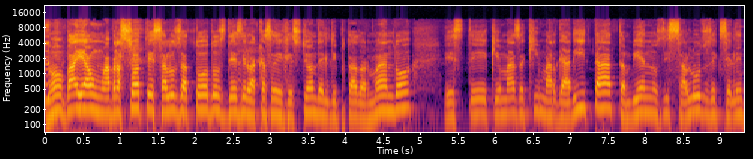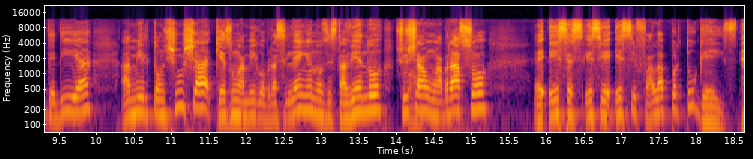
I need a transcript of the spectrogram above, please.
No, vaya, un abrazote, saludos a todos desde la Casa de Gestión del diputado Armando. Este, ¿qué más aquí? Margarita también nos dice saludos, excelente día. A Milton Xuxa, que es un amigo brasileño, nos está viendo. Xuxa, un abrazo. Eh, Esse, es- esse, esse fala portugués.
